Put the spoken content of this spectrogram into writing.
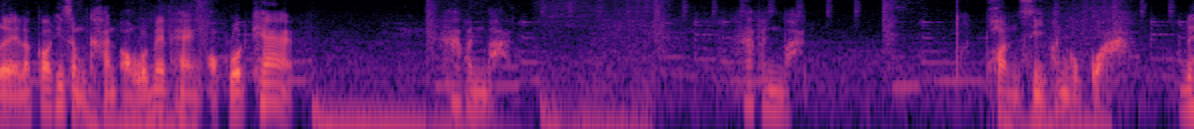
เลย แล้วก็ที่สำคัญออกรถไม่แพงออกรถแค่ 5,000 บาท 5,000 บาท ผ่อน 4,000 กว่าได้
